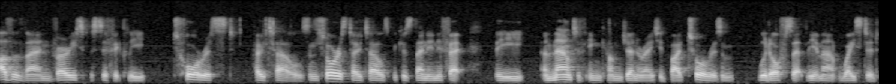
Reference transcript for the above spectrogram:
other than very specifically tourist hotels. And tourist hotels, because then in effect the amount of income generated by tourism would offset the amount wasted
